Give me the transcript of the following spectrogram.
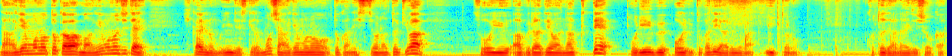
揚げ物とかは、まあ、揚げ物自体控えるのもいいんですけど、もし揚げ物とかね、必要な時は、そういう油ではなくて、オリーブオイルとかでやるのがいいとのことではないでしょうか。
